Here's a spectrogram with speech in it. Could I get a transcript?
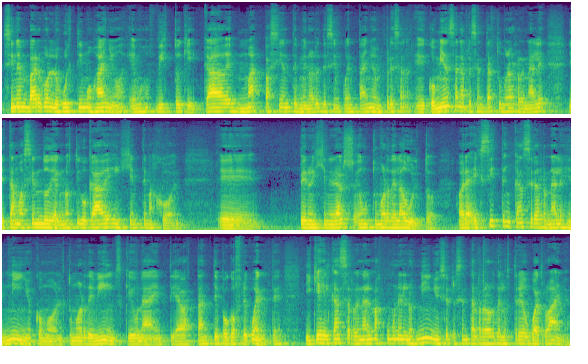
Sin embargo, en los últimos años hemos visto que cada vez más pacientes menores de 50 años eh, comienzan a presentar tumores renales y estamos haciendo diagnóstico cada vez en gente más joven. Eh, pero en general es un tumor del adulto. Ahora, existen cánceres renales en niños, como el tumor de Wilms, que es una entidad bastante poco frecuente, y que es el cáncer renal más común en los niños y se presenta alrededor de los 3 o 4 años.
